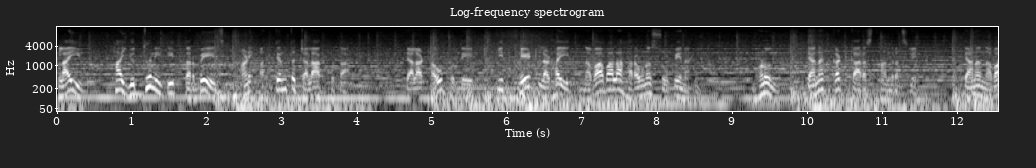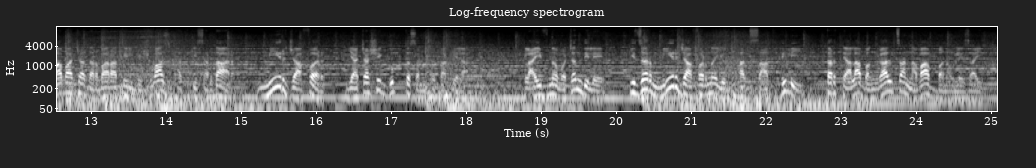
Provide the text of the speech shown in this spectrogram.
क्लाईव्ह हा युद्धनीतीत तरबेज आणि अत्यंत चलाक होता. त्याला ठाऊक होते की थेट लढाईत नवाबाला हरवणं सोपे नाही. म्हणून त्यानं कट कारस्थान रचले. त्यानं नवाबाच्या दरबारातील विश्वासघातकी सरदार मीर जाफर याच्याशी गुप्त समझोता केला. क्लाईव्हनं वचन दिले की जर मीर जाफरनं युद्धात साथ दिली तर त्याला बंगालचा नवाब बनवले जाईल.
